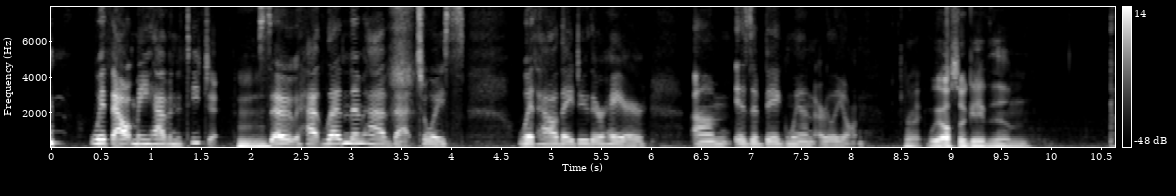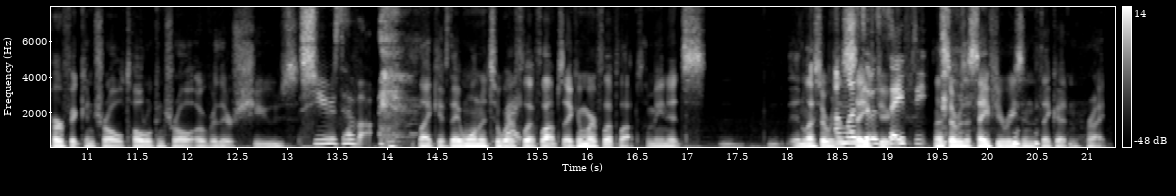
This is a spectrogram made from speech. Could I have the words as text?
without me having to teach it Mhm. so ha- letting them have that choice with how they do their hair um, is a big win early on Right. We also gave them perfect control, total control over their shoes. shoes have Like if they wanted to wear Right. flip flops, they can wear flip flops. I mean, it's unless there was Unless a it was safety, safety. unless there was a safety reason that they couldn't. Right.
